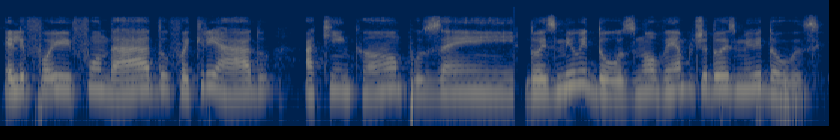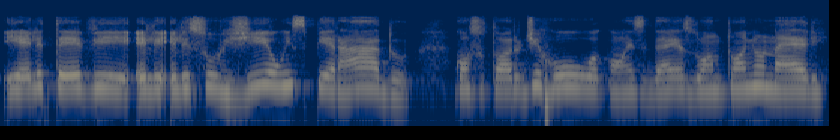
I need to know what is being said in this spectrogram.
ele foi fundado, foi criado aqui em Campos em 2012, novembro de 2012. E ele teve, ele, ele surgiu inspirado consultório de rua com as ideias do Antônio Neri.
